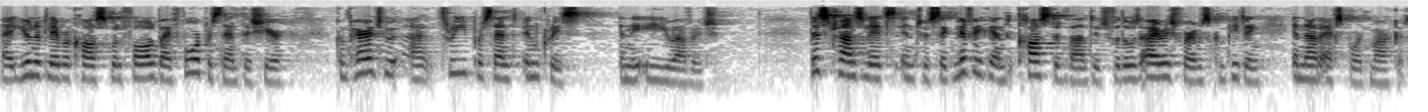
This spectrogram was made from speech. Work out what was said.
uh, unit labour costs will fall by 4% this year, compared to a 3% increase in the EU average. This translates into a significant cost advantage for those Irish firms competing in that export market.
